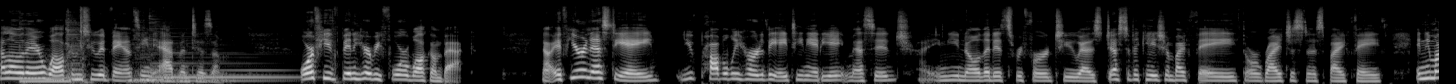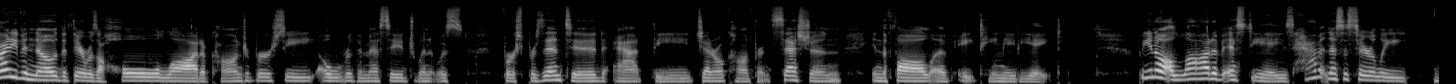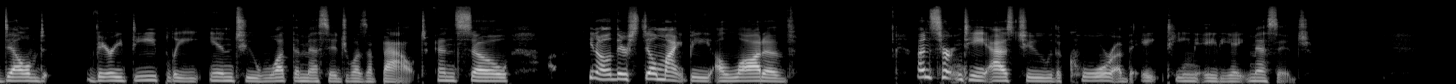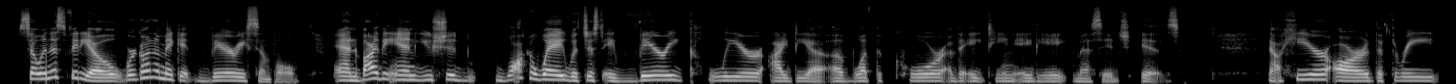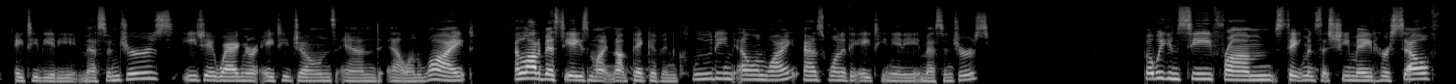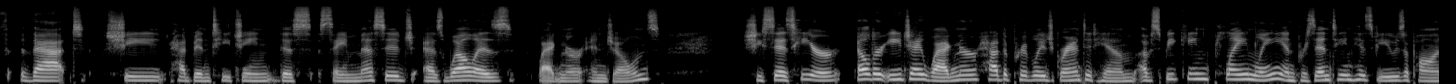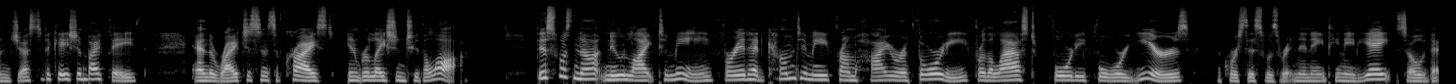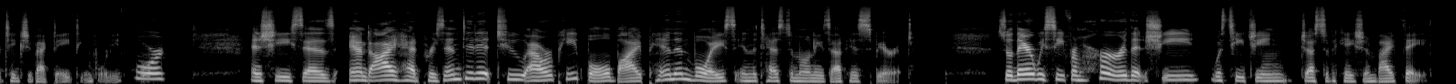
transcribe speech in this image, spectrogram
Hello there, welcome to Advancing Adventism. Or if you've been here before, welcome back. Now, if you're an SDA, you've probably heard of the 1888 message, and you know that it's referred to as justification by faith or righteousness by faith. And you might even know that there was a whole lot of controversy over the message when it was first presented at the General Conference session in the fall of 1888. But you know, a lot of SDAs haven't necessarily delved very deeply into what the message was about. And so, you know, there still might be a lot of uncertainty as to the core of the 1888 message. So in this video, we're going to make it very simple. And by the end, you should walk away with just a very clear idea of what the core of the 1888 message is. Now, here are the three 1888 messengers E.J. Waggoner, A.T. Jones, and Ellen White. And a lot of SDAs might not think of including Ellen White as one of the 1888 messengers. But we can see from statements that she made herself that she had been teaching this same message as well as Waggoner and Jones. She says here Elder E.J. Waggoner had the privilege granted him of speaking plainly and presenting his views upon justification by faith and the righteousness of Christ in relation to the law. This was not new light to me, for it had come to me from higher authority for the last 44 years. Of course, this was written in 1888, so that takes you back to 1844. And she says, And I had presented it to our people by pen and voice in the testimonies of his spirit. So there we see from her that she was teaching justification by faith.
